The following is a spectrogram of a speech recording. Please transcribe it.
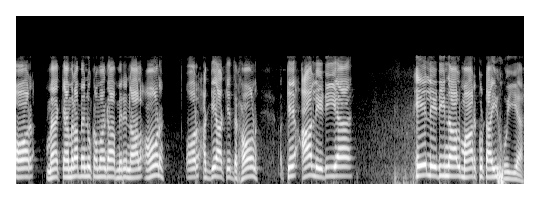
ਔਰ ਮੈਂ ਕੈਮਰਾਮੈਨ ਨੂੰ ਕਹਾਂਗਾ ਮੇਰੇ ਨਾਲ ਆਉਣ ਔਰ ਅੱਗੇ ਆ ਕੇ ਦਿਖਾਉਣ ਕਿ ਆਹ ਲੇਡੀ ਹੈ, ਇਹ ਲੇਡੀ ਨਾਲ ਮਾਰ ਕੁਟਾਈ ਹੋਈ ਹੈ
